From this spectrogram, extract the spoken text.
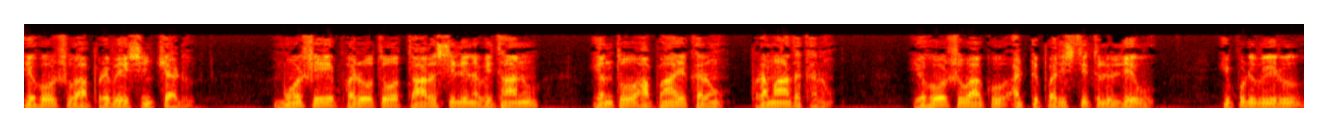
యహోషువా ప్రవేశించాడు. మోషే ఫరోతో తారసిల్లిన విధానం ఎంతో అపాయకరం ప్రమాదకరం. యహోషువాకు అట్టి పరిస్థితులు లేవు. ఇప్పుడు వీరు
